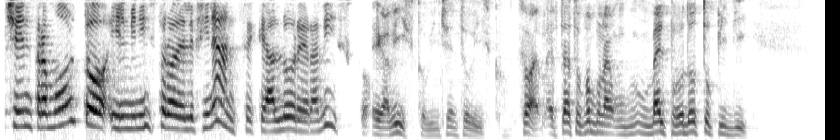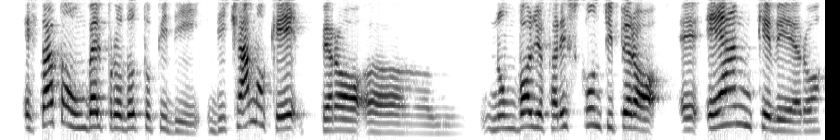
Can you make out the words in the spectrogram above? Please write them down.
C'entra molto il ministro delle finanze, che allora era Visco. Era Visco, Vincenzo Visco. Insomma, è stato proprio una, un bel prodotto PD. È stato un bel prodotto PD. Diciamo che però, uh, non voglio fare sconti, però è, è anche vero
